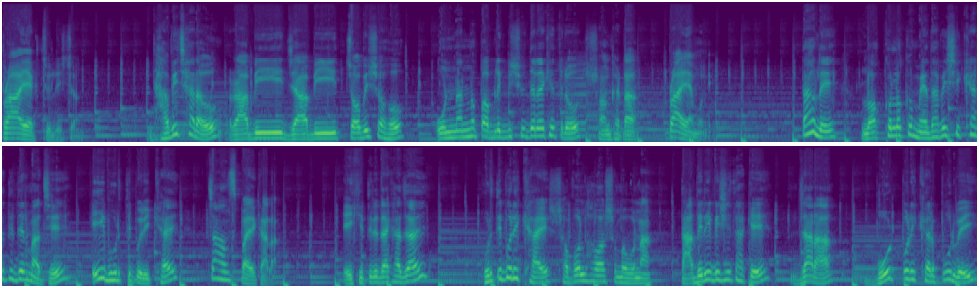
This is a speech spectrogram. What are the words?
প্রায় একচল্লিশ জন। ঢাবি ছাড়াও রাবি, জাবি, চবি সহ অন্যান্য পাবলিক বিশ্ববিদ্যালয়ের ক্ষেত্রেও সংখ্যাটা প্রায় এমনই। তাহলে লক্ষ লক্ষ মেধাবী শিক্ষার্থীদের মাঝে এই ভর্তি পরীক্ষায় চান্স পায় কারা? এই ক্ষেত্রে দেখা যায় ভর্তি পরীক্ষায় সফল হওয়ার সম্ভাবনা তাদেরই বেশি থাকে যারা বোর্ড পরীক্ষার পূর্বেই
